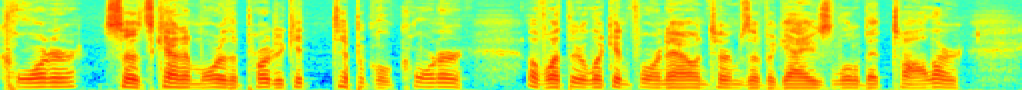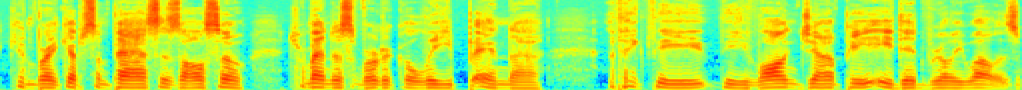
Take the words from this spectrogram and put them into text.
corner, so it's kind of more the prototypical corner of what they're looking for now in terms of a guy who's a little bit taller, can break up some passes, also tremendous vertical leap, and uh, I think the the long jump he, he did really well as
